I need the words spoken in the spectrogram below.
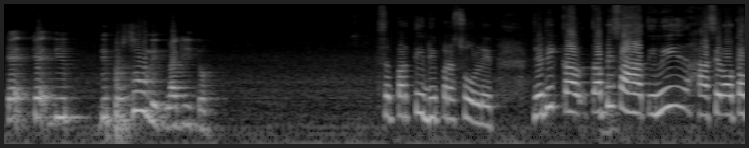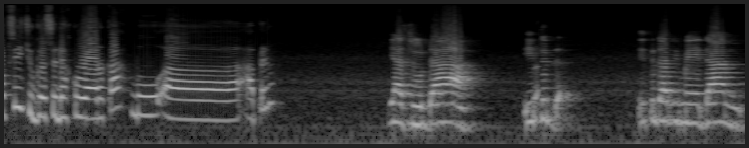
kayak, kayak di, dipersulit lagi itu. Seperti dipersulit. Jadi kal tapi saat ini hasil otopsi juga sudah keluarkah, Bu uh, April? Ya sudah. Itu itu dari Medan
